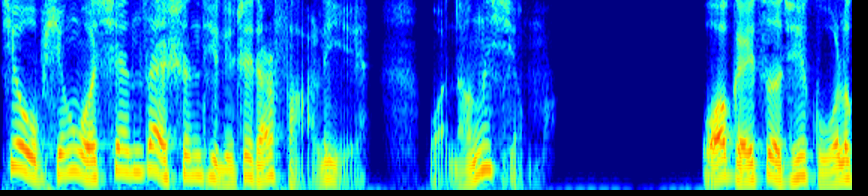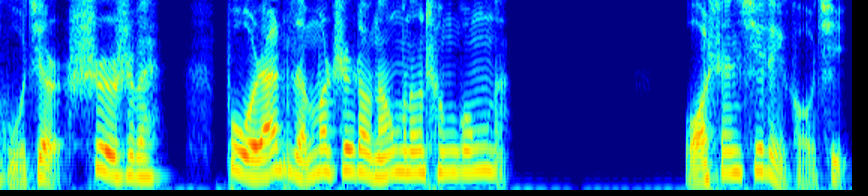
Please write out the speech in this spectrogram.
就凭我现在身体里这点法力。我能行吗？我给自己鼓了鼓劲儿，试试呗，不然怎么知道能不能成功呢？我深吸了一口气，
